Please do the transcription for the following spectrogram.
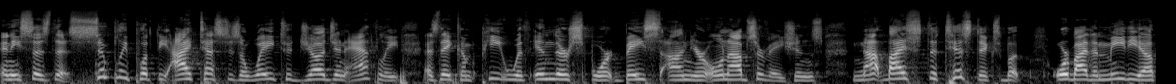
and he says this Simply put, the eye test is a way to judge an athlete as they compete within their sport based on your own observations, not by statistics, but or by the media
